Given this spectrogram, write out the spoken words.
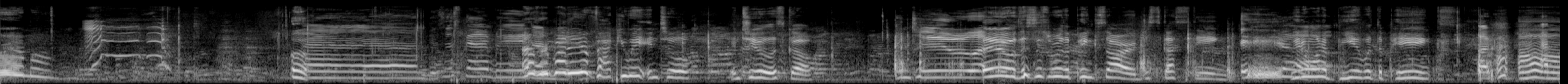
I? Uh, And this is gonna be everybody evacuate until, until, let's go. into. Ew, this is where the pinks are. Disgusting. We don't want to be with the pinks. Uh-uh.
